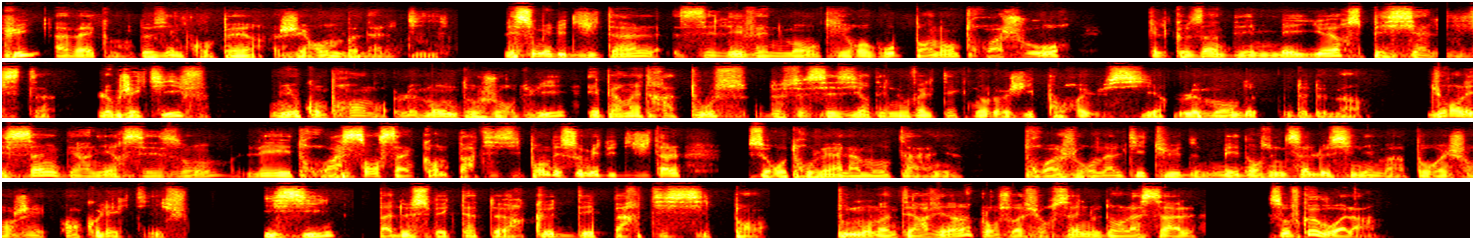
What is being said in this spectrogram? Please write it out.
puis avec mon deuxième compère Jérôme Bonaldi. Les sommets du digital, c'est l'événement qui regroupe pendant trois jours quelques-uns des meilleurs spécialistes. L'objectif Mieux comprendre le monde d'aujourd'hui et permettre à tous de se saisir des nouvelles technologies pour réussir le monde de demain. Durant les cinq dernières saisons, les 350 participants des sommets du digital se retrouvaient à la montagne. Trois jours en altitude, mais dans une salle de cinéma pour échanger en collectif. Ici, pas de spectateurs, que des participants. Tout le monde intervient, que l'on soit sur scène ou dans la salle. Sauf que voilà,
